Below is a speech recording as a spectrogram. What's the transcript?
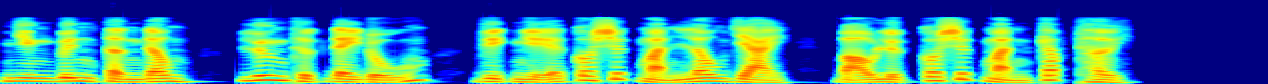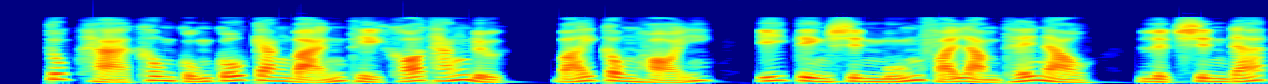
Nhưng binh tần đông, Lương thực đầy đủ, việc nghĩa có sức mạnh lâu dài, bạo lực có sức mạnh cấp thời. Túc Hạ không củng cố căn bản thì khó thắng được, bái công hỏi, ý tiên sinh muốn phải làm thế nào, lịch sinh đáp,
